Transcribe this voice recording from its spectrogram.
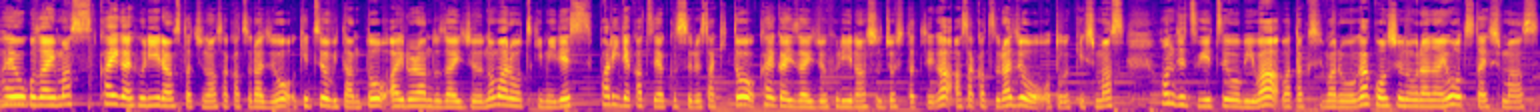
はようございます。海外フリーランスたちの朝活ラジオ月曜日担当アイルランド在住の丸尾月見です。パリで活躍する先と海外在住フリーランス女子たちが朝活ラジオをお届けします。本日月曜日は私丸尾が今週の占いをお伝えします。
